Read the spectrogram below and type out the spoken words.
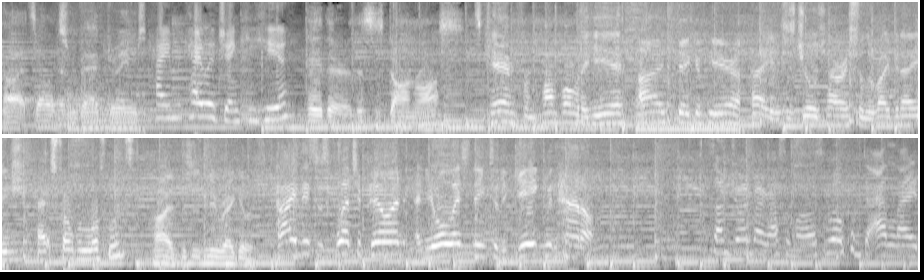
Hi, it's Alex from Bad Dreams. Hey, Michaela Jenke here. Hey there, this is Don Ross. It's Cam from Pump Pumpometer here. Hi, it's Jacob here. Hey, this is George Harris from the Raven Age. Hey, it's Tom from Lost Woods. Hi, this is New Regulars. Hey, this is Fletcher Pillen, and you're listening to The Gig with Hannah. So I'm joined by Russell Morris. Welcome to Adelaide.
